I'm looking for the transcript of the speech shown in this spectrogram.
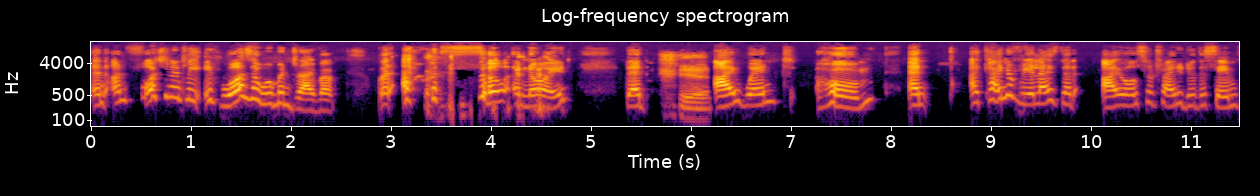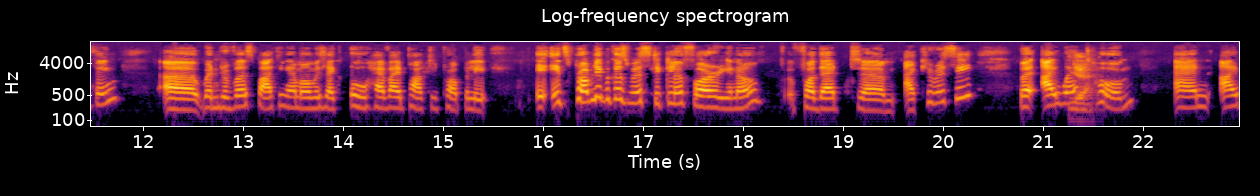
And unfortunately, it was a woman driver. But I was so annoyed that yeah. I went home and I kind of realized that I also try to do the same thing. Uh, when reverse parking, I'm always like, oh, have I parked it properly? It's probably because we're stickler for, you know, for that um, accuracy. But I went yeah. home and I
